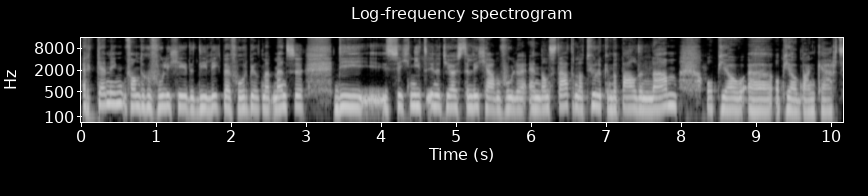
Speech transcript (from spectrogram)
erkenning van de gevoeligheden. Die ligt bijvoorbeeld met mensen die zich niet in het juiste lichaam voelen. En dan staat er natuurlijk een bepaalde naam op, jouw op jouw bankkaart.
